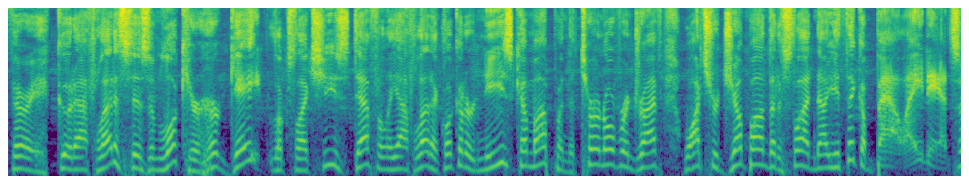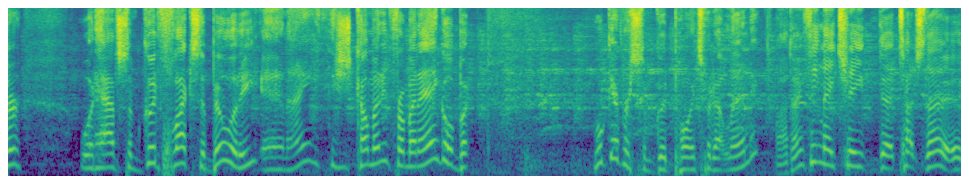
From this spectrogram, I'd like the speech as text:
very good athleticism. Look here, her gait looks like she's definitely athletic. Look at her knees come up and the turnover and drive. Watch her jump onto the sled. Now, you think a ballet dancer would have some good flexibility, and I think she's coming in from an angle, but we'll give her some good points for that landing. I don't think they uh, touch that, uh,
